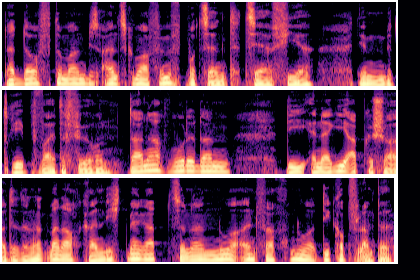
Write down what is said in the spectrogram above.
Da durfte man bis 1,5% CH4 den Betrieb weiterführen. Danach wurde dann die Energie abgeschaltet. Dann hat man auch kein Licht mehr gehabt, sondern nur einfach nur die Kopflampe.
